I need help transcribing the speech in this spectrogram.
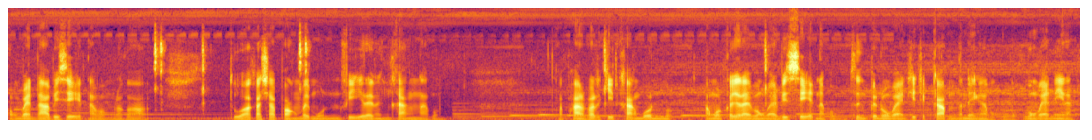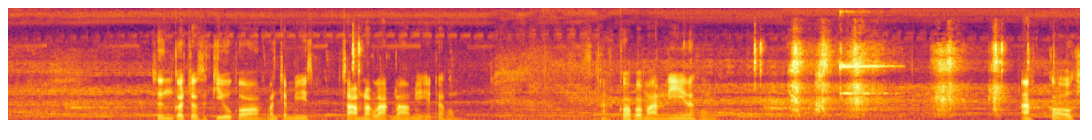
วงแหวนดาวพิเศษนะผมแล้วก็ตั๋วกระชับปองไปหมุนฟรีได้หนึ่งครั้งนะผมถ้าผ่านภารกิจข้างบนทั้งหมดก็จะได้วงแหวนพิเศษนะผมซึ่งเป็นวงแหวนกิจกรรมนั่นเองครับผมวงแหวนนี้นะซึ่งก็จะสกิลก็มันจะมีสามหลักๆดาเมจนะผมก็ประมาณนี้นะผม อะก็โอเค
